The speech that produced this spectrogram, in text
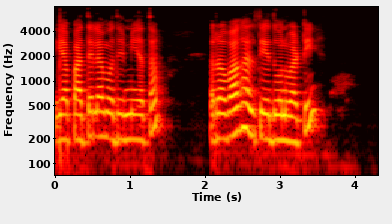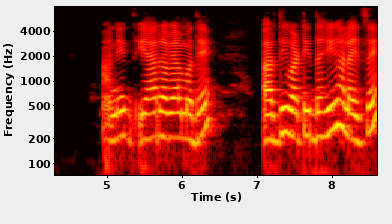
या पातेल्यामध्ये मी आता रवा घालते दोन वाटी आणि या रव्यामध्ये अर्धी वाटी दही घालायचं. आहे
